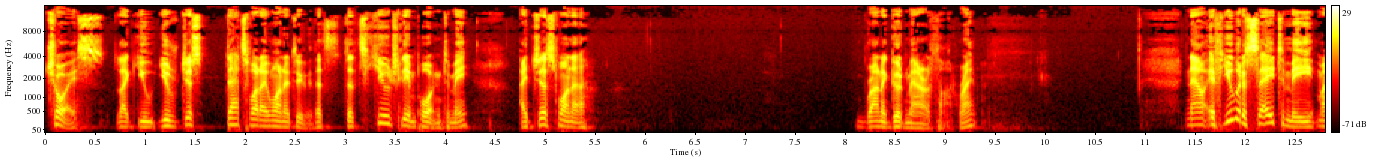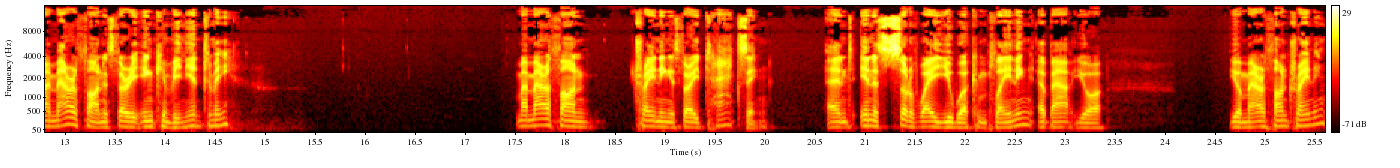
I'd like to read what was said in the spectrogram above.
choice, like you, you just that's what I want to do. That's that's hugely important to me. I just want to run a good marathon, right? Now, if you were to say to me, my marathon is very inconvenient to me, my marathon training is very taxing, and in a sort of way you were complaining about your your marathon training,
